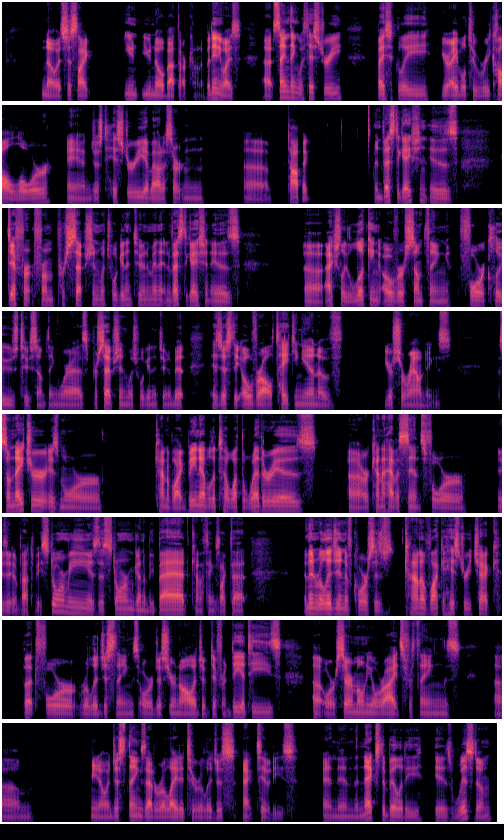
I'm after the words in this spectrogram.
No, it's just like you you know about the arcana. But anyways, uh, same thing with history. Basically, you're able to recall lore and just history about a certain uh, topic. Investigation is different from perception, which we'll get into in a minute. Investigation is uh, actually looking over something for clues to something, whereas perception, which we'll get into in a bit, is just the overall taking in of your surroundings. So nature is more kind of like being able to tell what the weather is, uh, or kind of have a sense for is it about to be stormy? Is this storm going to be bad? Kind of things like that. And then religion, of course, is kind of like a history check, but for religious things or just your knowledge of different deities uh, or ceremonial rites for things, um, you know, and just things that are related to religious activities. And then the next ability is wisdom.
